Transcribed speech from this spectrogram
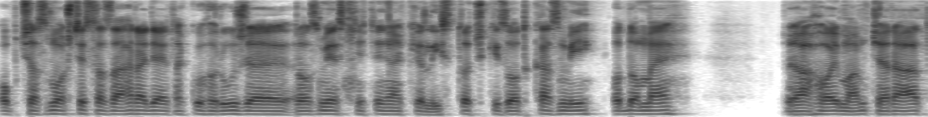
Občas môžete sa zahrať aj takú hru, že rozmiestnete nejaké listočky s odkazmi po dome, že ahoj, mám ťa rád,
